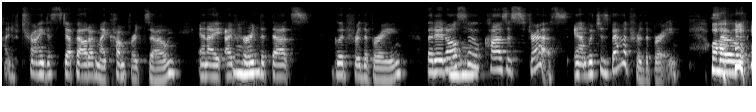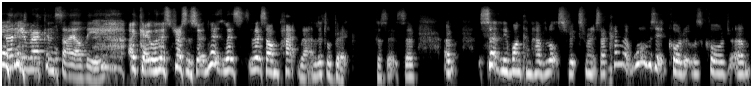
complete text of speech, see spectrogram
kind of trying to step out of my comfort zone. And I, have mm-hmm. heard that that's good for the brain but it also mm-hmm. causes stress and which is bad for the brain so how do you reconcile these okay well there's stress and let, let's, let's unpack that a little bit because it's a um, certainly one can have lots of experience i can't remember what was it called it was called um,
